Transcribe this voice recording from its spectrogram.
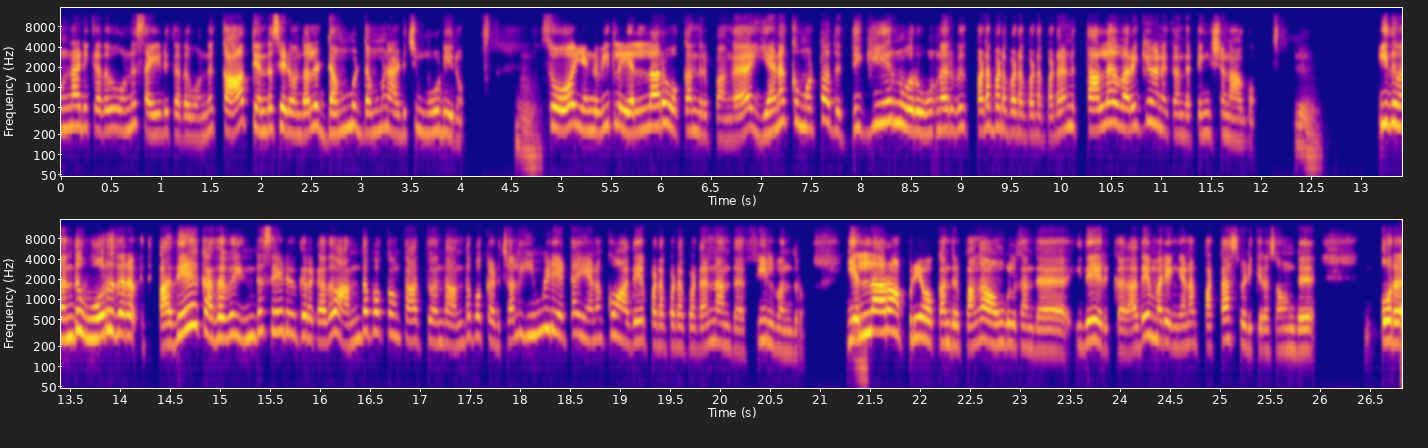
முன்னாடி கதவு ஒண்ணு சைடு கதவு ஒண்ணு. காத்து எந்த சைடு வந்தாலும் டம்மு டம்முன்னு அடிச்சு மூடிரும். சோ எங்க வீட்ல எல்லாரும் உட்காந்துருப்பாங்க எனக்கு மட்டும் அது திடீர்னு ஒரு உணர்வு படபட பட பட படன்னு தலை வரைக்கும் எனக்கு அந்த டென்ஷன் ஆகும். இது வந்து ஒரு தடவை அதே கதவு இந்த சைடு இருக்கிற கதவு அந்த பக்கம் காத்து வந்து அந்த பக்கம் அடிச்சாலும் இம்மிடியட்டா எனக்கும் அதே படபட படன்னு அந்த ஃபீல் வந்துரும். எல்லாரும் அப்படியே உட்காந்துருப்பாங்க அவங்களுக்கு அந்த இதே இருக்காது. அதே மாதிரி எங்கன்னா பட்டாசு வெடிக்கிற சவுண்டு ஒரு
